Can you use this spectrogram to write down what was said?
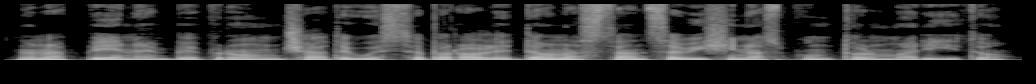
Non appena ebbe pronunciate queste parole, da una stanza vicina spuntò il marito.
